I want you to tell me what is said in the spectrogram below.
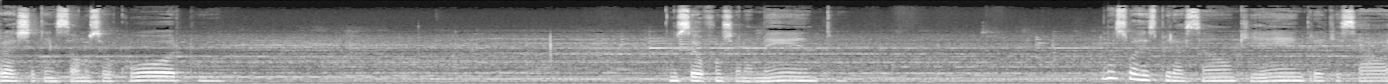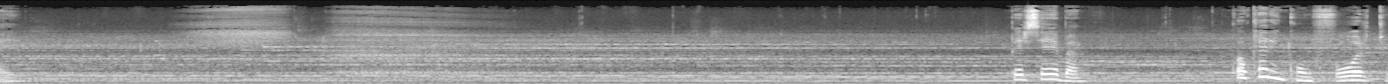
Preste atenção no seu corpo, no seu funcionamento, na sua respiração que entra e que sai. Perceba qualquer inconforto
